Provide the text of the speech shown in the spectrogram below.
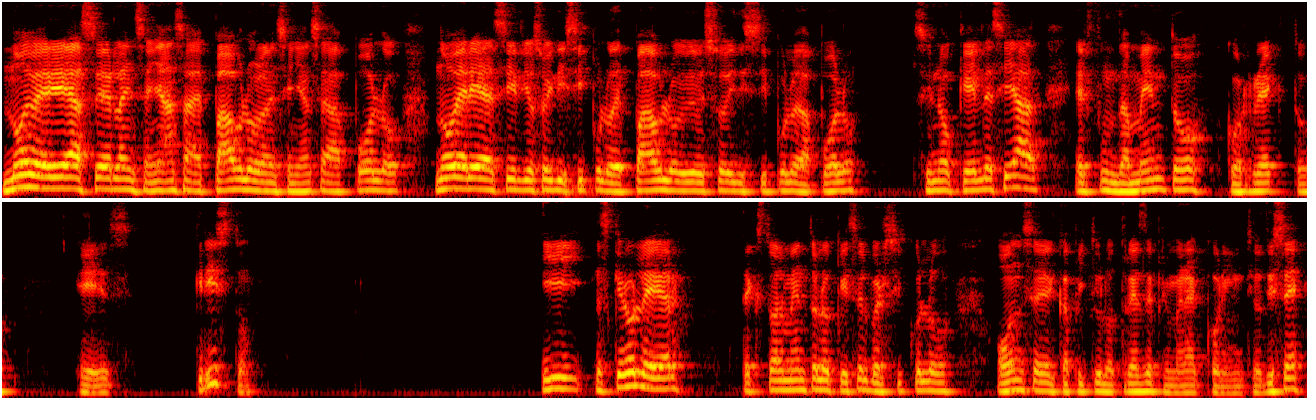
no debería ser la enseñanza de Pablo, la enseñanza de Apolo, no debería decir yo soy discípulo de Pablo, yo soy discípulo de Apolo, sino que él decía el fundamento correcto es Cristo. Y les quiero leer textualmente lo que dice el versículo 11 del capítulo 3 de 1 Corintios. Dice,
